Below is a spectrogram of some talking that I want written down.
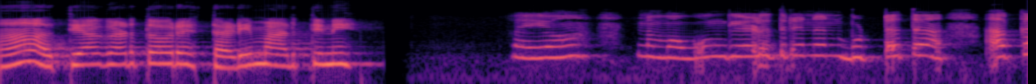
ಹಾ ಅತಿ ಆಗಾಡ್ತಾವ್ರೆ ತಡಿ ಮಾಡ್ತೀನಿ. ಅಯ್ಯೋ ನಮ್ಮ ಅವ್ವಂಗೆ ಹೇಳಿದ್ರೆ ನನ್ನ ಬುಟ್ಟತ ಅಕ್ಕ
